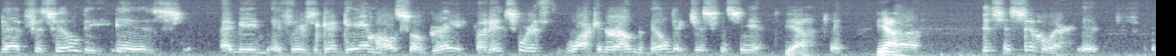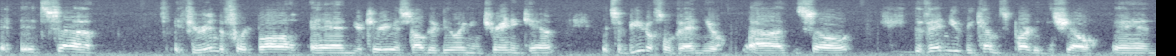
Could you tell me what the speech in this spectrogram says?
that facility is. I mean, if there's a good game, also great. But it's worth walking around the building just to see it. Yeah, yeah, Uh, this is similar. It, it, it's uh, if you're into football and you're curious how they're doing in training camp, it's a beautiful venue. Uh, so the venue becomes part of the show, and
